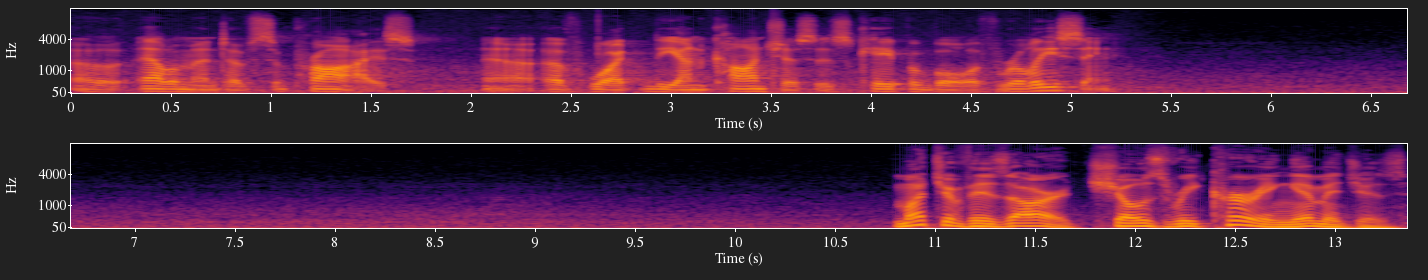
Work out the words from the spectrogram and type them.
an element of surprise uh, of what the unconscious is capable of releasing. Much of his art shows recurring images,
